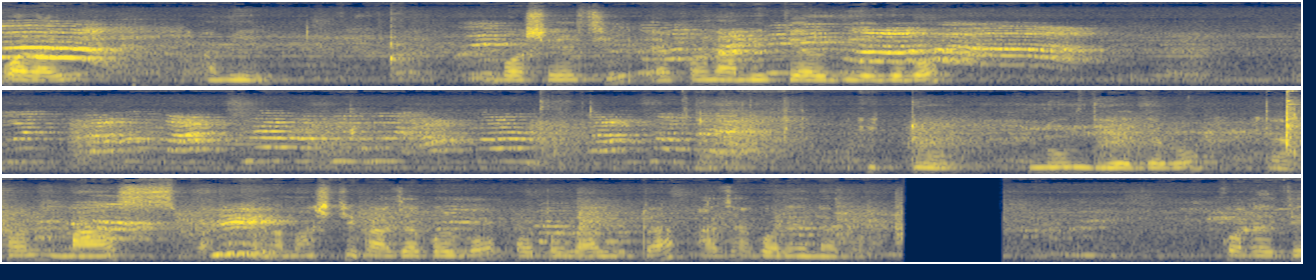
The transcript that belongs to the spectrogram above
কড়াই আমি বসিয়েছি, এখন আমি তেল দিয়ে দেব। একটু নুন দিয়ে দেব। এখন মাছ মাছটি ভাজা করব, পটল আলুটা ভাজা করে নেব। কড়াইতে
